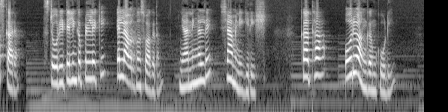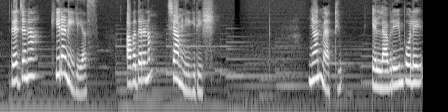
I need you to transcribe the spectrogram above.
നമസ്കാരം. സ്റ്റോറി ടെല്ലിംഗ് കപ്പിളിലേക്ക് എല്ലാവർക്കും സ്വാഗതം. ഞാൻ നിങ്ങളുടെ ശ്യാമിനി ഗിരീഷ്. കഥ ഒരു അംഗം കൂടി. രചന കിരൺ ഏലിയാസ് അവതരണം ശ്യാമിനി ഗിരീഷ്. ഞാൻ മാത്യു. എല്ലാവരെയും പോലെ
